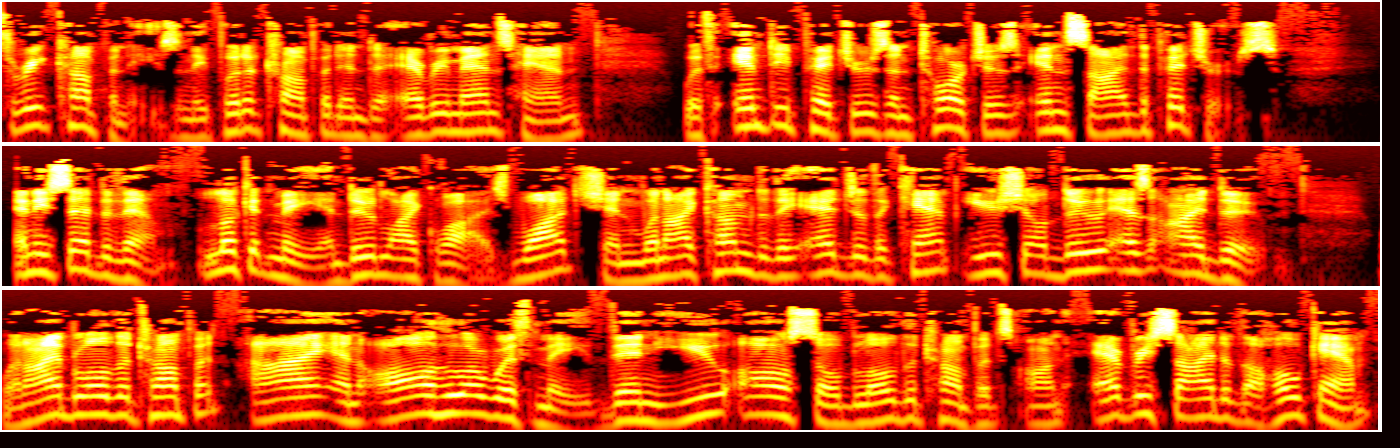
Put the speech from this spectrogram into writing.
three companies, and he put a trumpet into every man's hand with empty pitchers and torches inside the pitchers. And he said to them, Look at me, and do likewise. Watch, and when I come to the edge of the camp, you shall do as I do. When I blow the trumpet, I and all who are with me, then you also blow the trumpets on every side of the whole camp,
